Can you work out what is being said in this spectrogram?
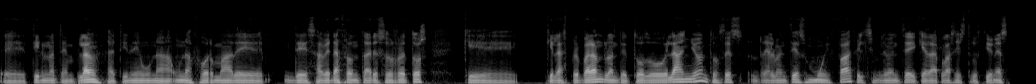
Eh, tiene una templanza, tiene una, una forma de, de saber afrontar esos retos que, que las preparan durante todo el año, entonces realmente es muy fácil, simplemente hay que dar las instrucciones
